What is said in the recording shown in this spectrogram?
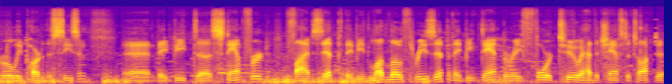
early part of the season. And they beat uh, Stamford 5-zip, they beat Ludlow 3-zip, and they beat Danbury 4-2. I had the chance to talk to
